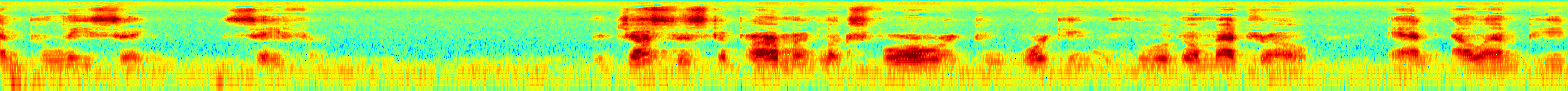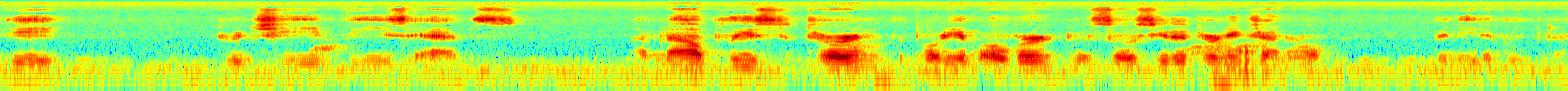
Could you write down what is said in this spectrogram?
and policing safer. The Justice Department looks forward to working with Louisville Metro and LMPD to achieve these ends. I'm now pleased to turn the podium over to Associate Attorney General Vanita Gupta.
